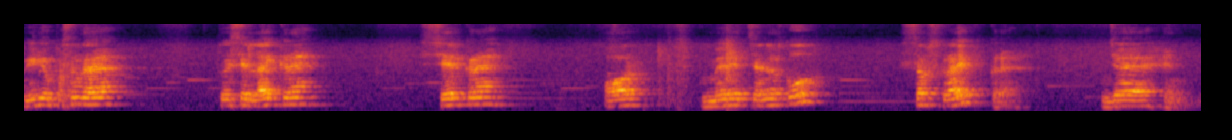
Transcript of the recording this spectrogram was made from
वीडियो पसंद आया तो इसे लाइक करें, शेयर करें, और मेरे चैनल को सब्सक्राइब करें। जय हिंद।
